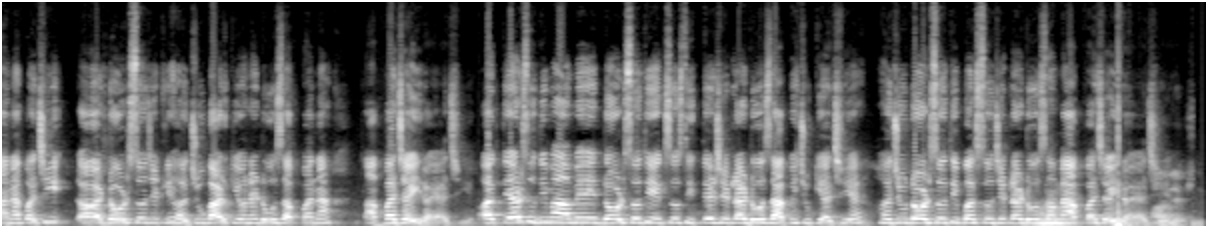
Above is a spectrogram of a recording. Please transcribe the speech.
આના પછી દોઢસો જેટલી હજુ બાળકીઓને ડોઝ આપવાના આપવા જઈ રહ્યા છીએ. અત્યાર સુધીમાં અમે દોઢસોથી એકસો સિત્તેર જેટલા ડોઝ આપી ચૂક્યા છીએ. હજુ દોઢસોથી બસો જેટલા ડોઝ અમે આપવા જઈ રહ્યા છીએ.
